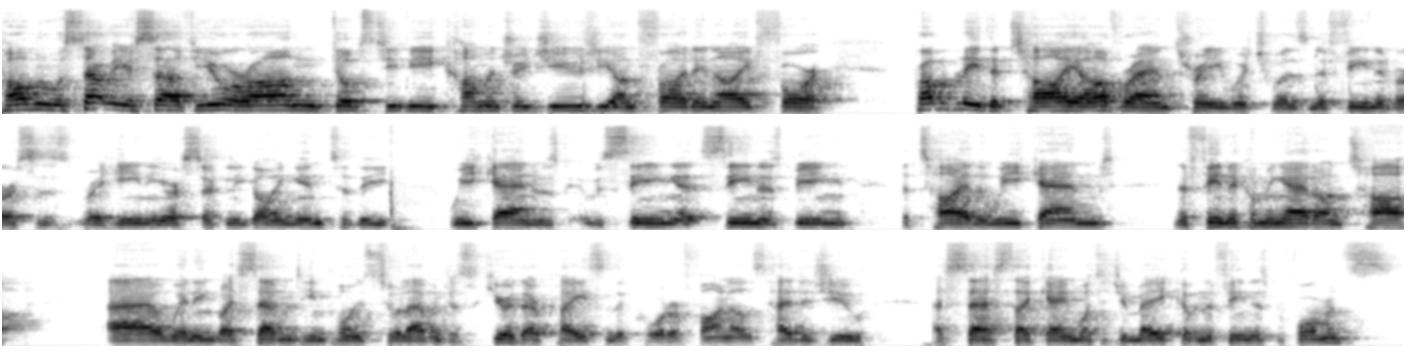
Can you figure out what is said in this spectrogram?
we'll start with yourself. You were on Dubs TV commentary duty on Friday night for probably the tie of round three, which was Na Fianna versus Raheny, or certainly going into the weekend, it was, it was seeing it seen as being the tie of the weekend. Na Fianna coming out on top, uh, winning by 17 points to 11 to secure their place in the quarterfinals. How did you assess that game? What did you make of Na Fianna's performance?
